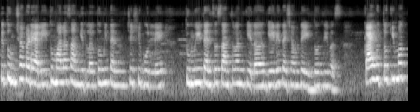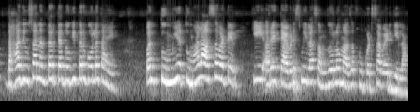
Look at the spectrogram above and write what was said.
ते तुमच्याकडे आली तुम्हाला सांगितलं तुम्ही त्यांच्याशी बोलले तुम्ही त्यांचं सांत्वन केलं गेले त्याच्यामध्ये एक दोन दिवस. काय होतं की मग दहा दिवसानंतर त्या दोघी तर बोलत आहे. पण तुम्ही तुम्हाला असं वाटेल की अरे त्यावेळेस मीला समजवलं माझा फुकटचा वेळ गेला.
